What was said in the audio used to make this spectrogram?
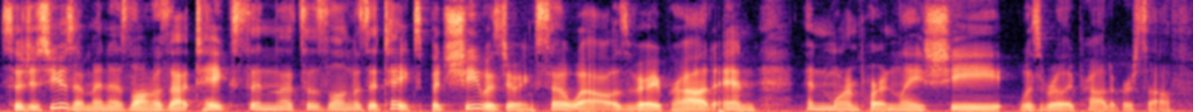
So just use them and as long as that takes then that's as long as it takes. But she was doing so well. I was very proud. And and more importantly she was really proud of herself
